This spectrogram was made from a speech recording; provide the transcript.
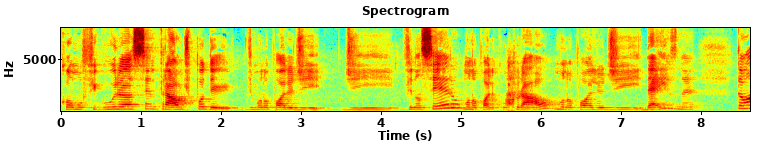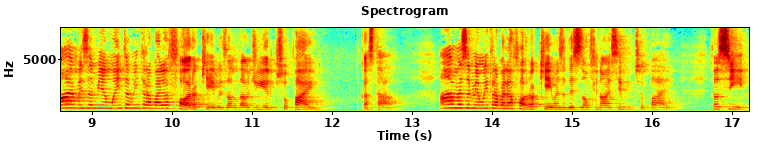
como figura central de poder, de monopólio de, de financeiro, monopólio cultural, monopólio de ideias, né? Então, ah, mas a minha mãe também trabalha fora, ok, mas ela dá o dinheiro pro seu pai gastar? Ah, mas a minha mãe trabalha fora, ok, mas a decisão final é sempre do seu pai? Então, assim,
